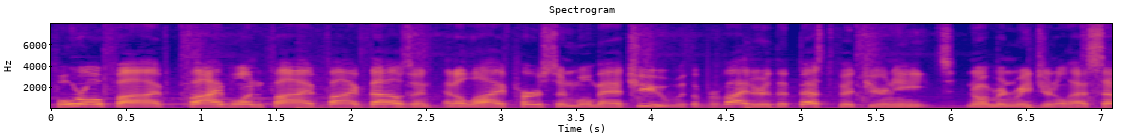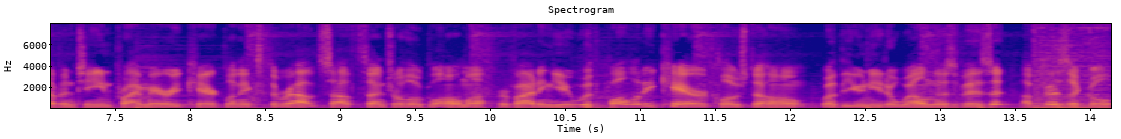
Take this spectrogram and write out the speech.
405 515 5000, and a live person will match you with a provider that best fits your needs. Norman Regional has 17 primary care clinics throughout south central Oklahoma, providing you with quality care close to home. Whether you need a wellness visit, a physical,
